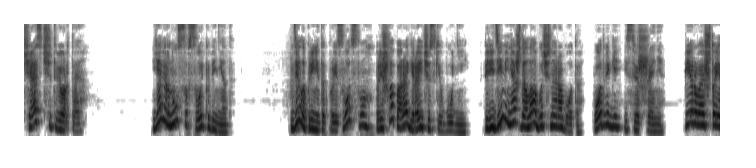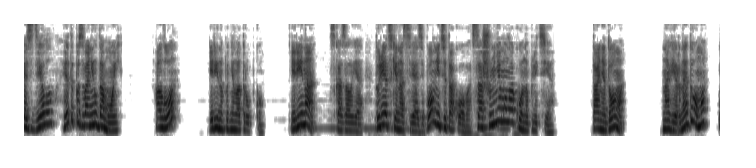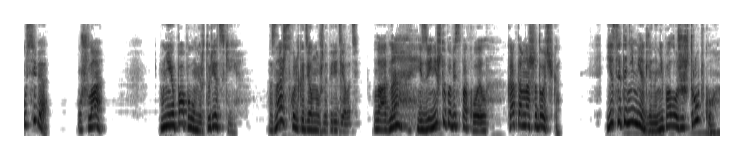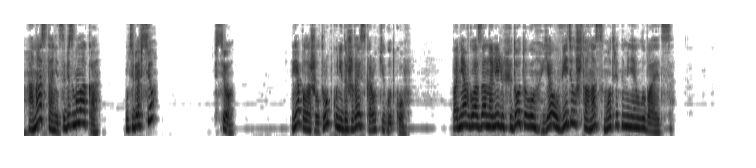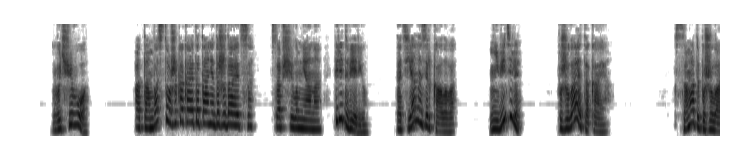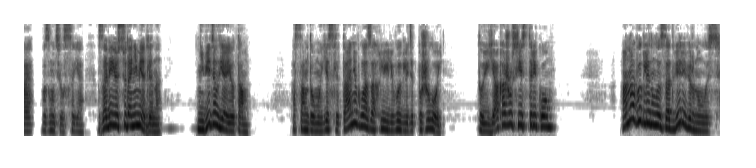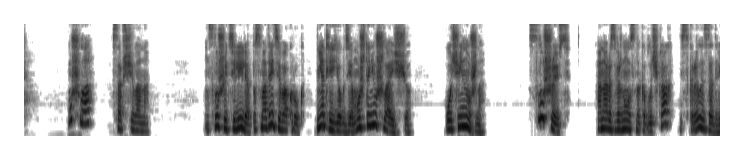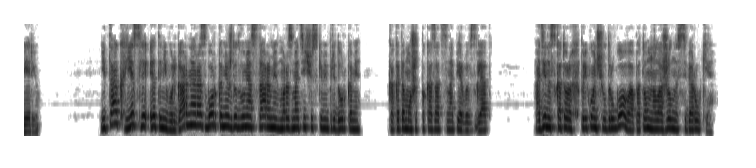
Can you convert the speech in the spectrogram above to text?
Часть четвертая. Я вернулся в свой кабинет. Дело принято к производству, пришла пора героических будней. Впереди меня ждала обычная работа, подвиги и свершения. Первое, что я сделал, это позвонил домой. «Алло?» — Ирина подняла трубку. «Ирина!» — сказал я. «Турецкий на связи, помните такого? Саш, у меня молоко на плите». «Таня дома?» «Наверное, дома, у себя». «Ушла?» У нее папа умер, турецкий. Знаешь, сколько дел нужно переделать? Ладно, извини, что побеспокоил. Как там наша дочка? Если ты немедленно не положишь трубку, она останется без молока. У тебя все? Все. Я положил трубку, не дожидаясь коротких гудков. Подняв глаза на Лилю Федотову, я увидел, что она смотрит на меня и улыбается. «Вы чего?» «А там вас тоже какая-то Таня дожидается», — сообщила мне она, — перед дверью. Татьяна Зеркалова. Не видели? Пожилая такая. Сама ты пожилая, — возмутился я. Зови ее сюда немедленно. Не видел я ее там. А сам думаю, если Таня в глазах Лили выглядит пожилой, то и я кажусь ей стариком. Она выглянула за дверь и вернулась. «Ушла», — сообщила она. «Слушайте, Лиля, посмотрите вокруг. Нет ли ее где? Может, и не ушла еще. Очень нужно. Слушаюсь. Она развернулась на каблучках и скрылась за дверью. Итак, если это не вульгарная разборка между двумя старыми маразматическими придурками, как это может показаться на первый взгляд, один из которых прикончил другого, а потом наложил на себя руки,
